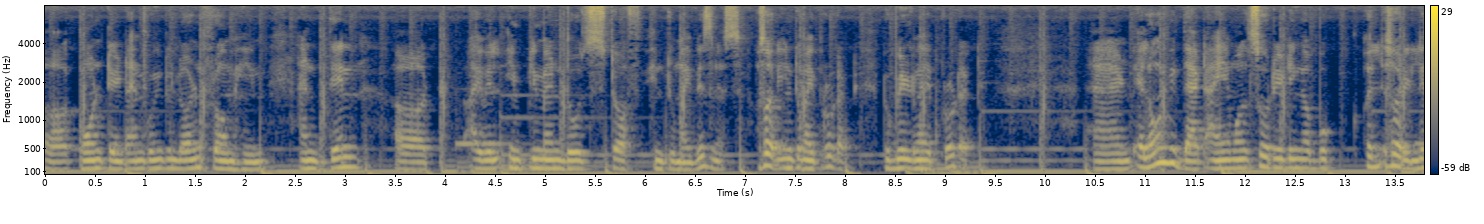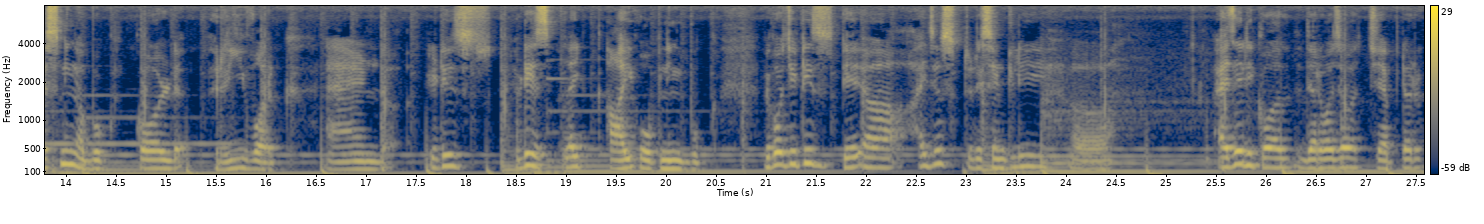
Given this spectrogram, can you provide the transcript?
uh, content i'm going to learn from him and then uh, I will implement those stuff into my business. Sorry into my product to build my product. And along with that I am also reading a book uh, sorry listening a book called rework. And it is it is like eye opening book. Because it is uh, i just recently uh, as i recall there was a chapter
